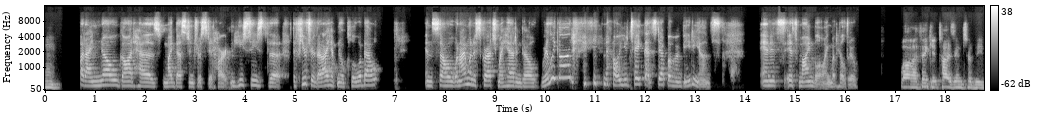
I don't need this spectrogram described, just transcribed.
Mm but I know God has my best interest at heart and he sees the the future that I have no clue about. And so when I want to scratch my head and go, "Really, God?" you know, you take that step of obedience and it's it's mind-blowing what he'll do. Well, and I think it ties into the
